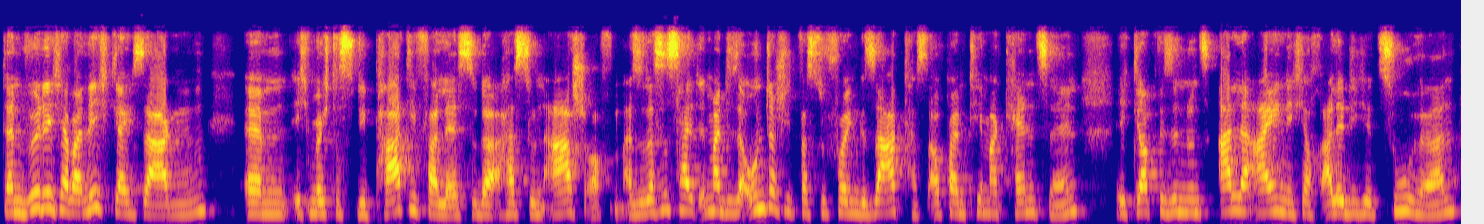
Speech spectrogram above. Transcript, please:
dann würde ich aber nicht gleich sagen, ähm, ich möchte, dass du die Party verlässt oder hast du einen Arsch offen. Also das ist halt immer dieser Unterschied, was du vorhin gesagt hast, auch beim Thema Canceln. Ich glaube, wir sind uns alle einig, auch alle, die hier zuhören,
